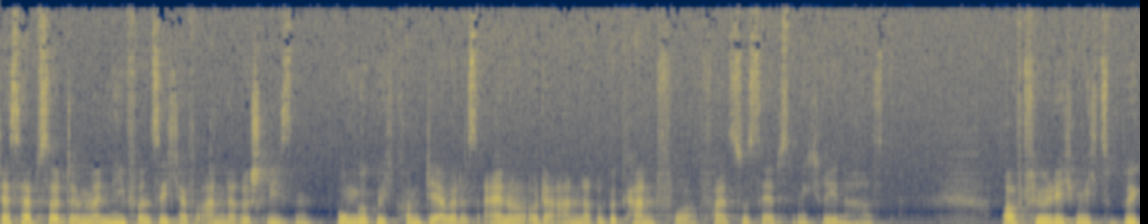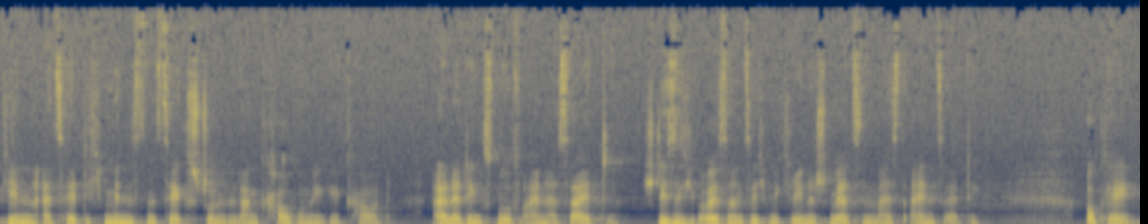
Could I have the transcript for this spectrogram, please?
Deshalb sollte man nie von sich auf andere schließen. Womöglich kommt dir aber das eine oder andere bekannt vor, falls du selbst Migräne hast. Oft fühle ich mich zu Beginn, als hätte ich mindestens sechs Stunden lang Kaugummi gekaut. Allerdings nur auf einer Seite. Schließlich äußern sich Migräneschmerzen meist einseitig. Okay,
